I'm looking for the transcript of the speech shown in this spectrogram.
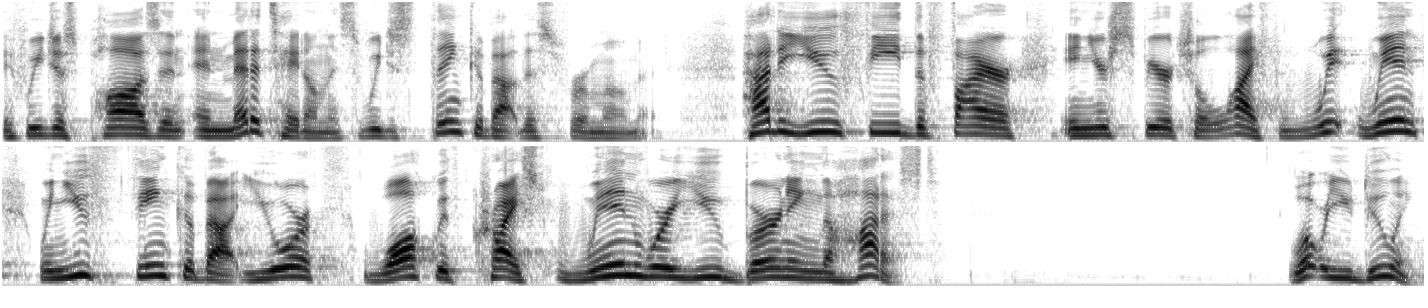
If we just pause and, and meditate on this, if we just think about this for a moment. How do you feed the fire in your spiritual life? When, when you think about your walk with Christ, when were you burning the hottest? What were you doing?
